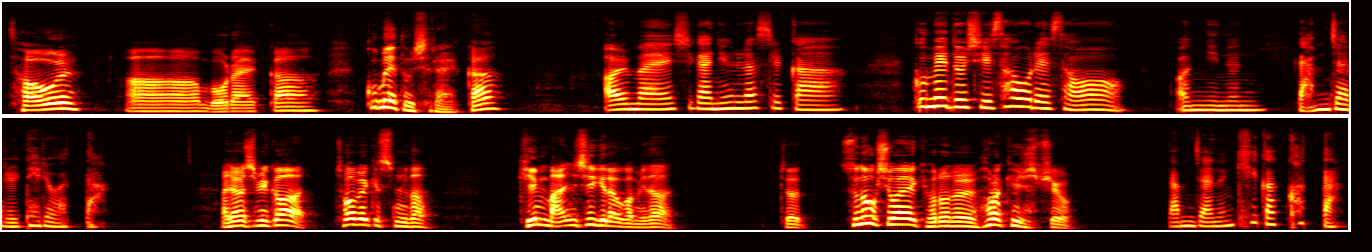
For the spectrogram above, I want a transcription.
서울? 아, 뭐랄까. 꿈의 도시랄까? 얼마의 시간이 흘렀을까. 꿈의 도시 서울에서 언니는 남자를 데려왔다. 안녕하십니까. 처음 뵙겠습니다. 김만식이라고 합니다. 저, 순옥 씨와의 결혼을 허락해 주십시오. 남자는 키가 컸다.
